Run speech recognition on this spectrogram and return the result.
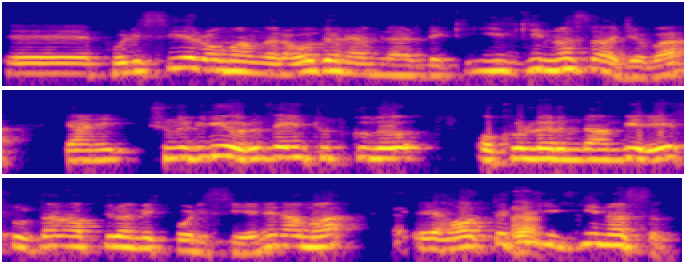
e, polisiye romanlara o dönemlerdeki ilgi nasıl acaba? Yani şunu biliyoruz en tutkulu okurlarından biri Sultan Abdülhamit polisiyenin ama e, halktaki evet. ilgi nasıl?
